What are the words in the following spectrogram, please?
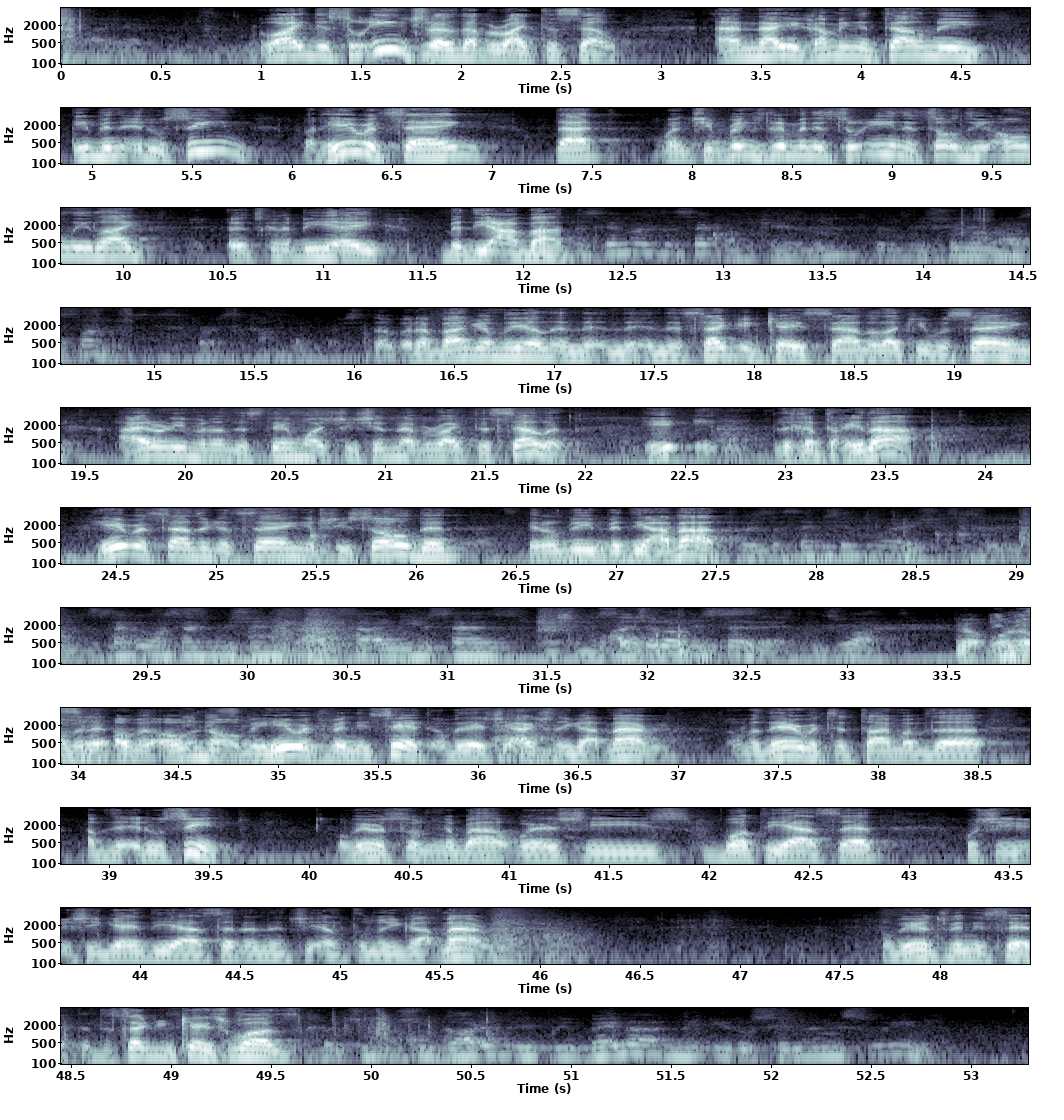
why the Su'in should have a right to sell. And now you're coming and telling me even Irusin, but here it's saying that when she brings them in the Su'in, it's only only like it's going to be a b'di'abad. The same as the second case, no? The Shimon son. No, But Rabban Gamliel in the, in, the, in the second case sounded like he was saying, I don't even understand why she shouldn't have a right to sell it. He- he- Here it sounds like it's saying if she sold it, it'll be b'di'abad. It's the same situation. The second one says Mishin Arsa, and he says, Mishin is. It's what? No, over there, over, oh, no, Vinisit. over here it's Vinisit. Over there she actually got married. Over there it's the time of the of the Irusin. Here it's talking about where she's bought the asset, or she, she gained the asset, and then she ultimately got married. Over here it's Vinisit. The second case was But she, she got it with Bena Irusin and Nisuin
